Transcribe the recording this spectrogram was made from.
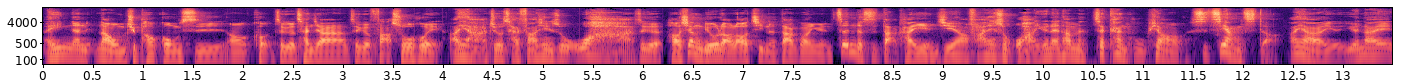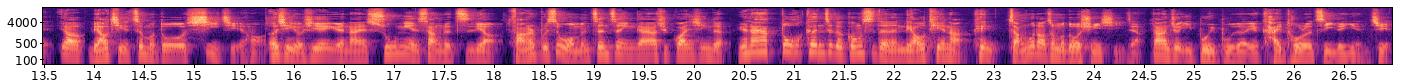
哎，那那我们去跑公司，然后这个参加这个法说会，哎呀，就才发现说，哇，这个好像刘姥姥进了大观园，真的是大开眼界啊！发现说，哇，原来他们在看股票是这样子的，哎呀，原来要了解这么多细节哈，而且有些原来书面上的资料，反而不是我们真正应该要去关心的，原来要多跟这个公司的人聊天啊，可以掌握到这么多讯息，这样当然就一步一步的也开拓了自己的眼界。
